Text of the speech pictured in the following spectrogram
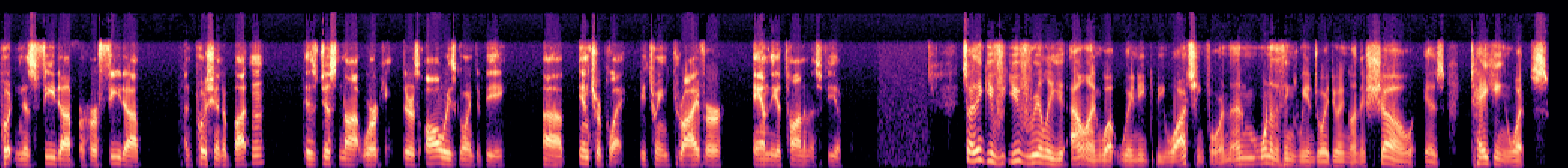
putting his feet up or her feet up, and pushing a button is just not working. There's always going to be uh, interplay between driver and the autonomous vehicle. So I think you've you've really outlined what we need to be watching for, and, and one of the things we enjoy doing on this show is taking what's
